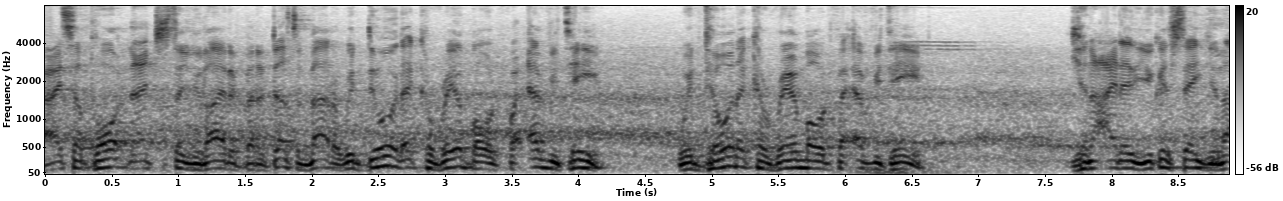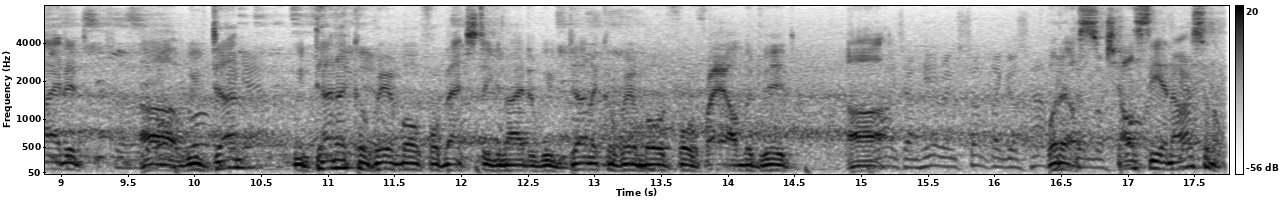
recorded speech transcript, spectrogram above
I support Manchester United, but it doesn't matter. We're doing a career mode for every team. We're doing a career mode for every team. United, you can say United. Uh, we've done we've done a career mode for Manchester United. We've done a career mode for Real Madrid. Uh, what else? Chelsea and. Arsenal.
